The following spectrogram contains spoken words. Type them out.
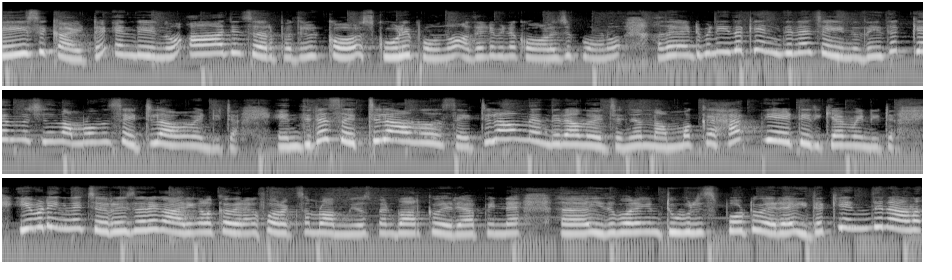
ബേസിക് ആയിട്ട് എന്ത് ചെയ്യുന്നു? ആദ്യം ചെറുപ്പത്തിൽ സ്കൂളിൽ പോകുന്നു അത് പിന്നെ കോളേജിൽ പോകണു അത് കഴിഞ്ഞിട്ട് പിന്നെ ഇതൊക്കെ എന്തിനാണ് ചെയ്യുന്നത്? ഇതൊക്കെ എന്ന് വെച്ചാൽ നമ്മളൊന്ന് സെറ്റിൽ ആവാൻ വേണ്ടിയിട്ടാണ് എന്തിനാണ് സെറ്റിൽ ആവുന്നത്? സെറ്റിൽ ആവുന്നത് എന്തിനാന്ന് വെച്ച് കഴിഞ്ഞാൽ നമുക്ക് ഹാപ്പി ആയിട്ട് ഇരിക്കാൻ വേണ്ടിയിട്ട്. ഇവിടെ ഇങ്ങനെ ചെറിയ ചെറിയ കാര്യങ്ങളൊക്കെ വരാം. ഫോർ എക്സാമ്പിൾ അമ്യൂസ്മെന്റ് പാർക്ക് വരിക പിന്നെ ഇതുപോലെ ഇങ്ങനെ ടൂറിസ്റ്റ് സ്പോട്ട് വരിക ഇതൊക്കെ എന്തിനാണ്?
